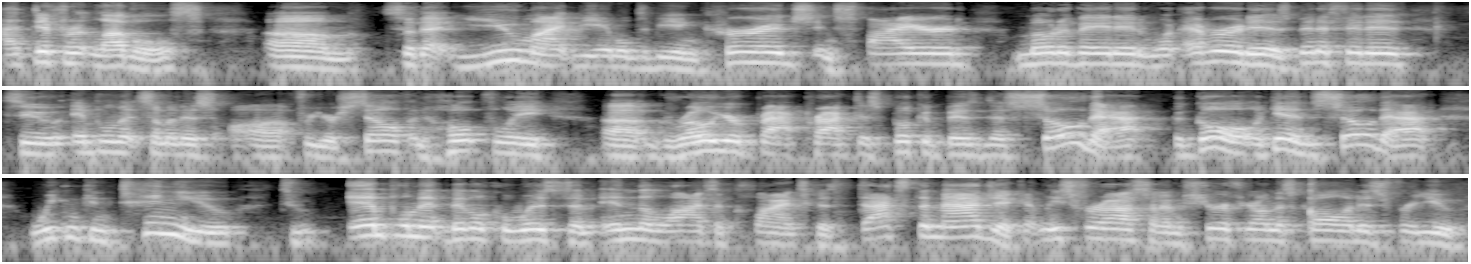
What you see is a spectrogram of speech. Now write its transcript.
at different levels um, so that you might be able to be encouraged, inspired, motivated, whatever it is, benefited to implement some of this uh, for yourself and hopefully uh, grow your back practice, book of business so that the goal, again, so that we can continue to implement biblical wisdom in the lives of clients because that's the magic, at least for us. And I'm sure if you're on this call, it is for you.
